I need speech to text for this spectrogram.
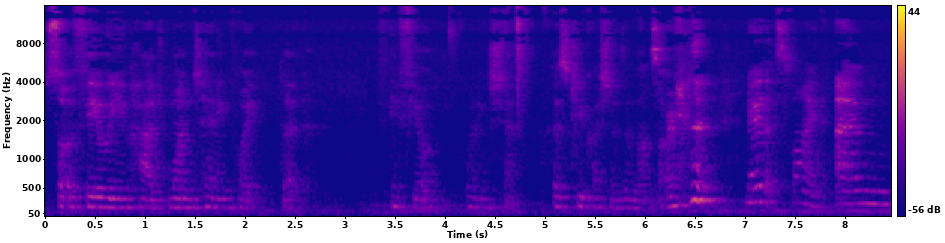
sort of feel you had one turning point that, if you're willing to share? There's two questions in that. Sorry. No, that's fine. Um,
